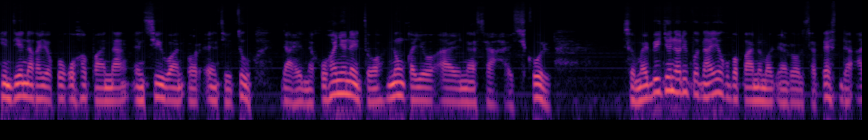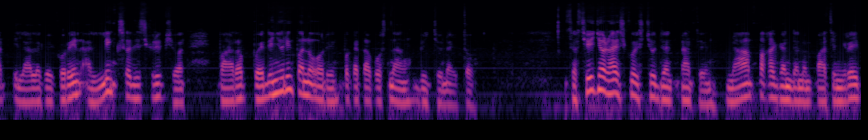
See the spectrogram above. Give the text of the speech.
hindi na kayo kukuha pa ng NC1 or NC2 dahil nakuha nyo na ito nung kayo ay nasa high school. So may video na rin po tayo kung paano mag-enroll sa TESDA at ilalagay ko rin ang link sa description para pwede nyo rin panoorin pagkatapos ng video na ito. Sa senior high school student natin, napakaganda ng passing rate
